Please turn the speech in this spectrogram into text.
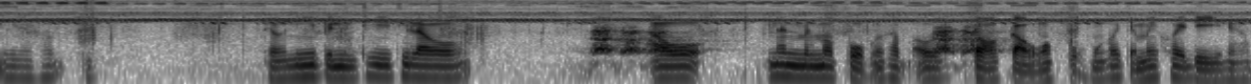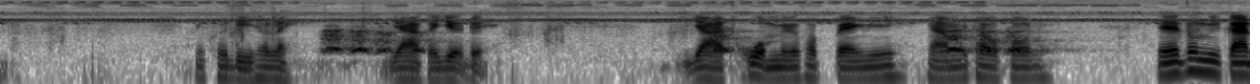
นี่นะครับแถวนี้เป็นที่ที่เราเอา นั่นมันมาปลูกนะครับ เอาตอเก่ามาปลูกมันก็จะไม่ค่อยดีนะครับ ไม่ค่อยดีเท่าไหร่หญ้าก็เยอะด้วยหญ้าท่วมเลยนะครับ แปลงนี้งามไม่เท่าเขาเลยเดี๋ยต้องมีการ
